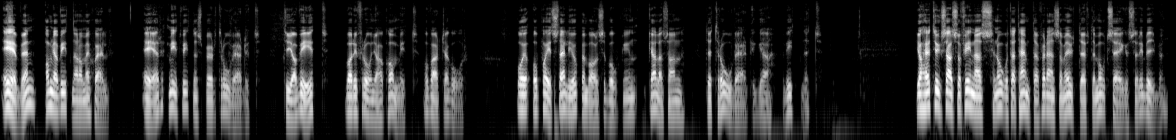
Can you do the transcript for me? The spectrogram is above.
Även om jag vittnar om mig själv är mitt vittnesbörd trovärdigt, ty jag vet varifrån jag har kommit och vart jag går. Och, och på ett ställe i Uppenbarelseboken kallas han det trovärdiga vittnet. Ja, här tycks alltså finnas något att hämta för den som är ute efter motsägelser i Bibeln.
